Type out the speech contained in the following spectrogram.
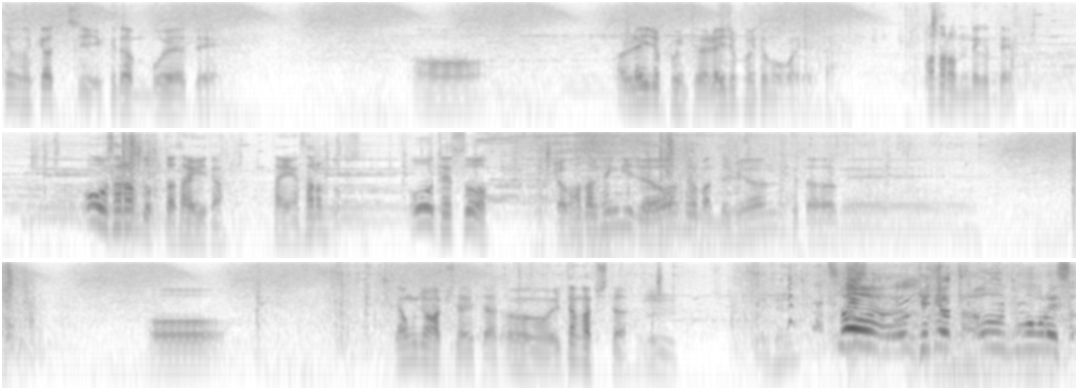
피우선 꼈지. 그 다음 뭐 해야 돼? 어, 어, 레이저 포인트. 레이저 포인트 먹어야 된다. 화살 없네, 근데? 오, 사람도 없다. 다행이다. 다행이야, 사람도 없어. 오, 됐어. 그럼 화살 생기죠. 새로 만들면. 그 다음에, 어, 양궁장 갑시다, 일단. 어, 일단 갑시다. 음. 음흠. 어, 괜히 왔다. 어, 누가 오라 했어.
